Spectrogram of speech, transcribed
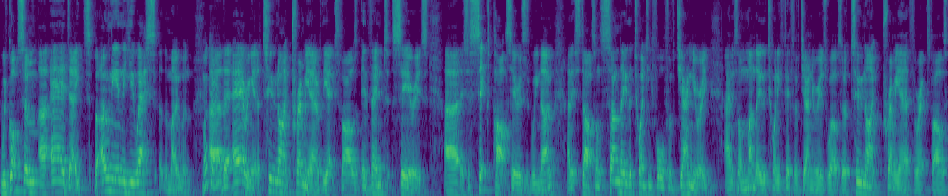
We've got some uh, air dates, but only in the US at the moment. Okay. Uh, they're airing it a two-night premiere of the X Files event series. Uh, it's a six-part series, as we know, and it starts on Sunday, the 24th of January, and it's on Monday, the 25th of January as well. So a two-night premiere for X Files.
